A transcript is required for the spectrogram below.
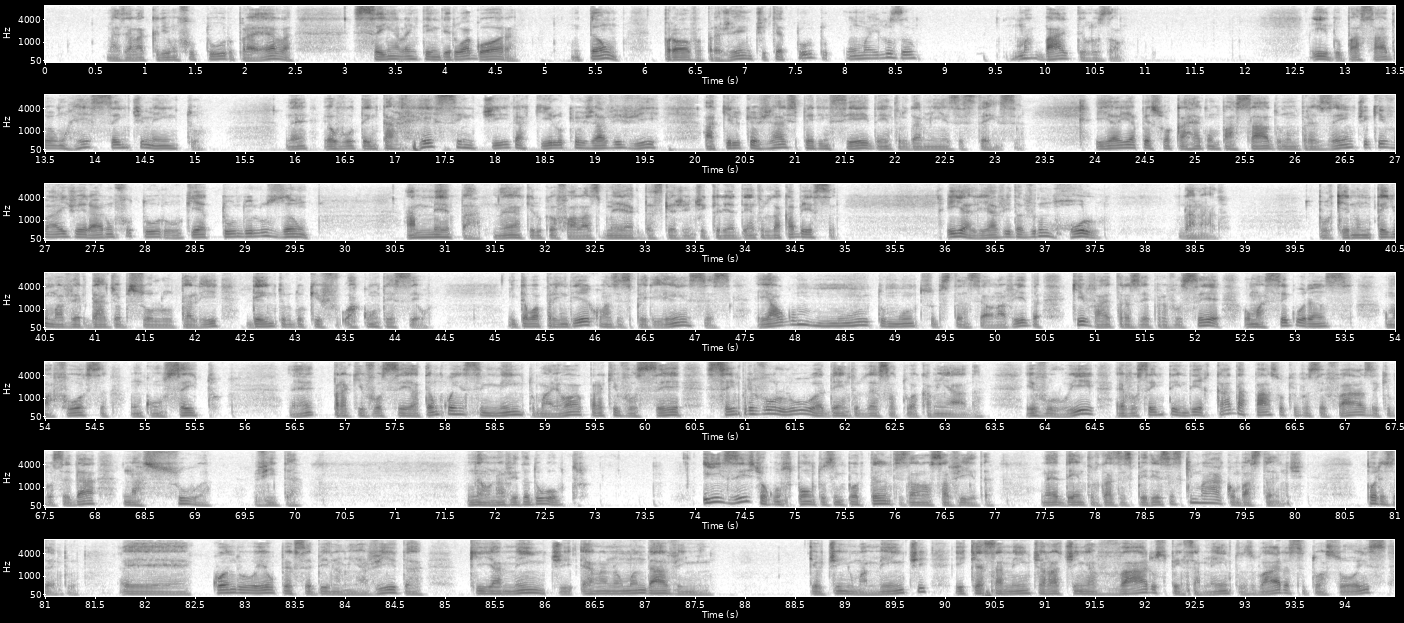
mas ela cria um futuro para ela sem ela entender o agora. Então, prova para gente que é tudo uma ilusão, uma baita ilusão. E do passado é um ressentimento. Né? Eu vou tentar ressentir aquilo que eu já vivi, aquilo que eu já experienciei dentro da minha existência. E aí a pessoa carrega um passado num presente que vai gerar um futuro, o que é tudo ilusão. Ameba, né? Aquilo que eu falo, as merdas que a gente cria dentro da cabeça. E ali a vida vira um rolo danado. Porque não tem uma verdade absoluta ali dentro do que aconteceu. Então, aprender com as experiências é algo muito, muito substancial na vida que vai trazer para você uma segurança, uma força, um conceito, né? Para que você, até um conhecimento maior, para que você sempre evolua dentro dessa tua caminhada. Evoluir é você entender cada passo que você faz e que você dá na sua vida, não na vida do outro. E existem alguns pontos importantes na nossa vida, né, dentro das experiências que marcam bastante. Por exemplo, é, quando eu percebi na minha vida que a mente ela não mandava em mim, que eu tinha uma mente e que essa mente ela tinha vários pensamentos, várias situações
